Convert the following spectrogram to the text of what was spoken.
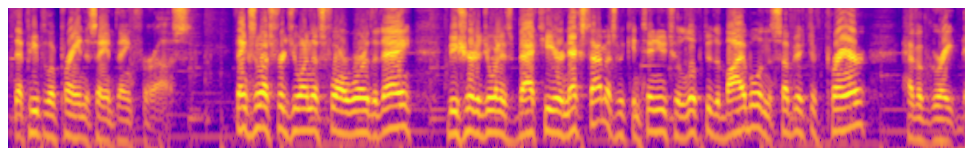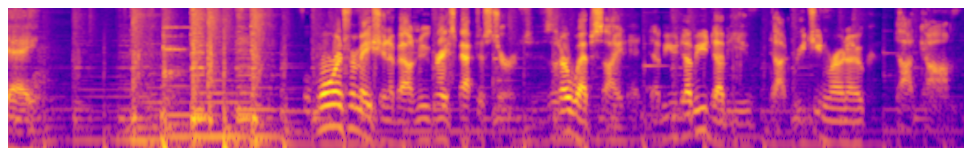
that people are praying the same thing for us. Thanks so much for joining us for our word of the day. Be sure to join us back here next time as we continue to look through the Bible and the subject of prayer. Have a great day. For more information about New Grace Baptist Church, visit our website at www.reachingroanoke.com.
